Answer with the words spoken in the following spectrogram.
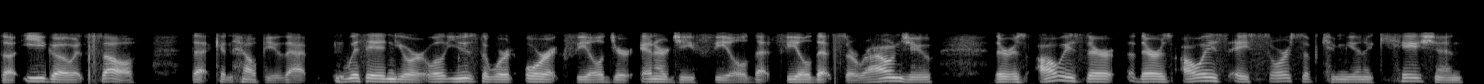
the ego itself, that can help you, that within your, we'll use the word auric field, your energy field, that field that surrounds you, there is always there there is always a source of communication,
